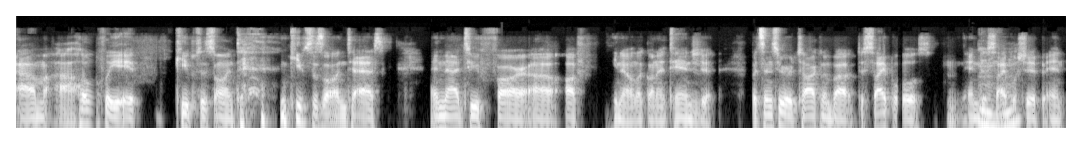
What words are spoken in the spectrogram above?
um, uh, hopefully it keeps us on t- keeps us on task and not too far uh, off, you know, like on a tangent. But since we were talking about disciples and mm-hmm. discipleship, and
